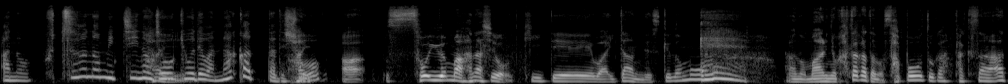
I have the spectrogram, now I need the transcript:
あの普通の道の状況ではなかったでしはい。ょ、、あそういうまあ話を聞いてはいたんですけども、ええ。あの周りの方々のサポートがたくさんあっ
